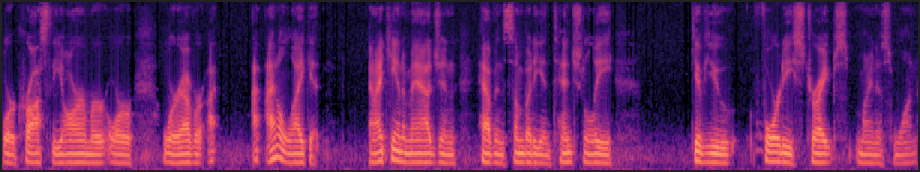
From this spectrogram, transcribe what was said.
or across the arm or, or wherever. I, I, I don't like it, and I can't imagine having somebody intentionally give you 40 stripes minus one.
